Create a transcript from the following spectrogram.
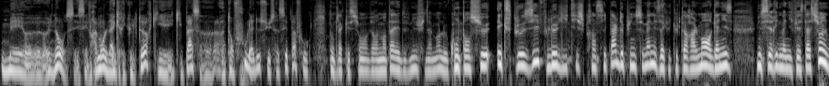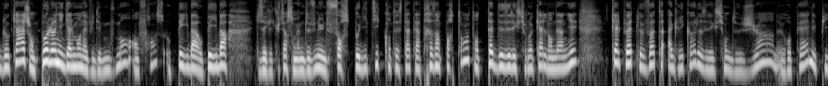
Mais euh, non, c'est vraiment l'agriculteur qui, qui passe un, un fou là-dessus, ça c'est pas faux. Donc la question environnementale est devenue finalement le contentieux explosif, le litige principal. Depuis une semaine, les agriculteurs allemands organisent une série de manifestations de blocages. En Pologne également, on a vu des mouvements. En France, aux Pays-Bas. Aux Pays-Bas, les agriculteurs sont même devenus une force politique contestataire très importante, en tête des élections locales l'an dernier quel peut être le vote agricole aux élections de juin européennes? Et puis,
